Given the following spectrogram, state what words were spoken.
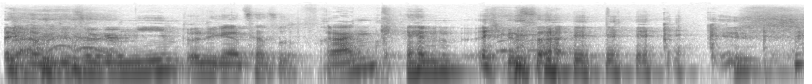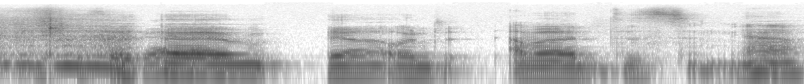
Da haben die so gemimt und die ganze Zeit so Franken gesagt. ähm, ja, und aber das, ja.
